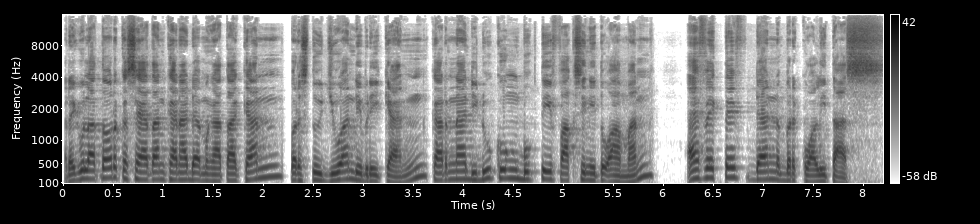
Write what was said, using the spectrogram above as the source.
Regulator Kesehatan Kanada mengatakan persetujuan diberikan karena didukung bukti vaksin itu aman, efektif, dan berkualitas.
